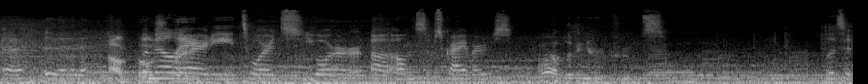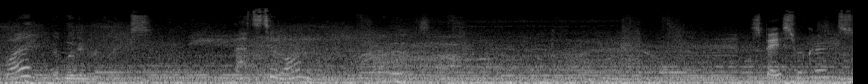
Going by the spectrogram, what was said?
uh, Outpost ready. familiarity towards your uh, own subscribers. How about Oblivion Recruits? Blizzard, what? The Oblivion Recruits. That's too long. Space recruits?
